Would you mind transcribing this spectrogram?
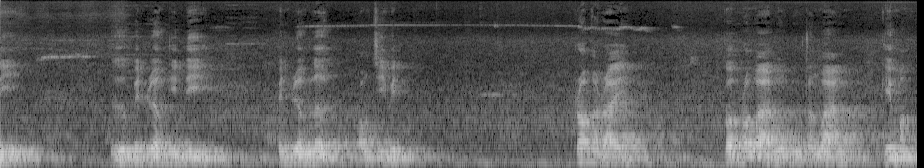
ณีถือเป็นเรื่องที่ดี เป็นเรื่องเลิศของชีวิต เพราะอะไร ก็เพราะว่าหลวงปู่สังวานเขมโก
